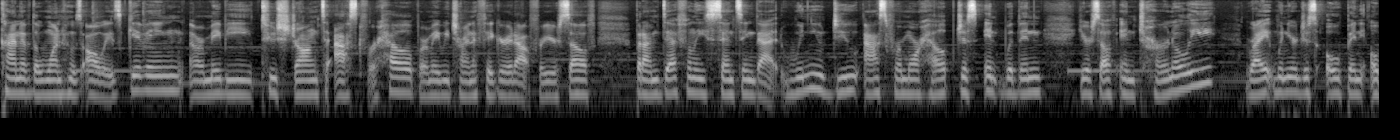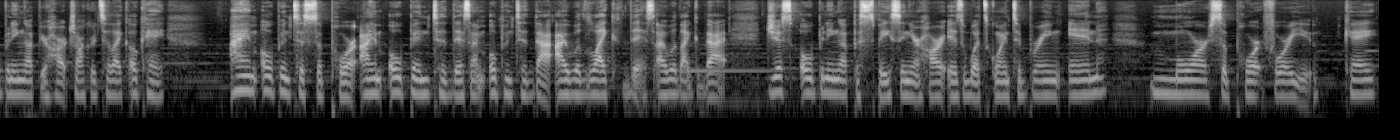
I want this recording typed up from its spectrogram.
kind of the one who's always giving or maybe too strong to ask for help or maybe trying to figure it out for yourself but i'm definitely sensing that when you do ask for more help just in, within yourself internally right when you're just open opening up your heart chakra to like okay I am open to support. I am open to this. I'm open to that. I would like this. I would like that. Just opening up a space in your heart is what's going to bring in more support for you. Okay.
